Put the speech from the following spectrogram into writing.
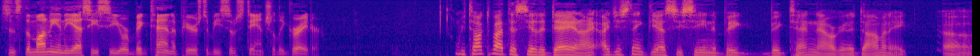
since the money in the SEC or Big Ten appears to be substantially greater. We talked about this the other day, and I, I just think the SEC and the Big Big Ten now are going to dominate uh,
